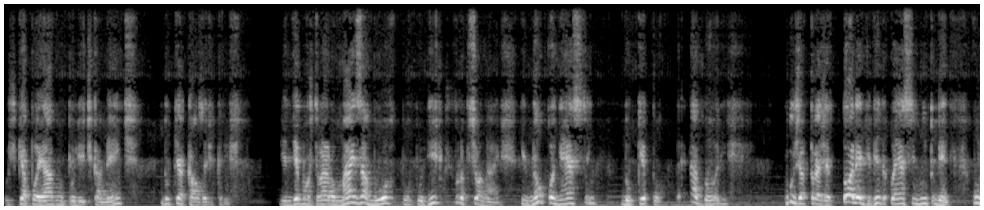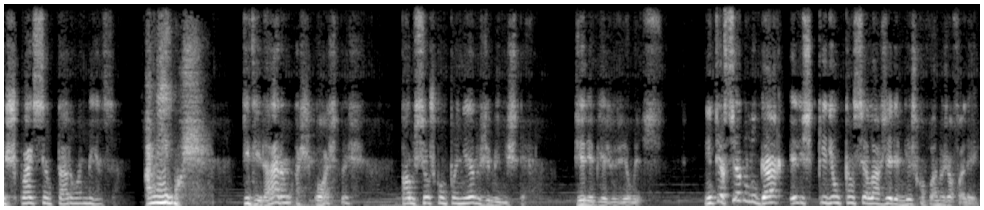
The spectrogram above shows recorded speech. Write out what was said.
os que apoiavam politicamente do que a causa de Cristo. E demonstraram mais amor por políticos profissionais que não conhecem do que por pregadores cuja trajetória de vida conhecem muito bem, com os quais sentaram à mesa. Amigos que viraram as costas para os seus companheiros de ministério. Jeremias viveu isso. Em terceiro lugar, eles queriam cancelar Jeremias, conforme eu já falei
